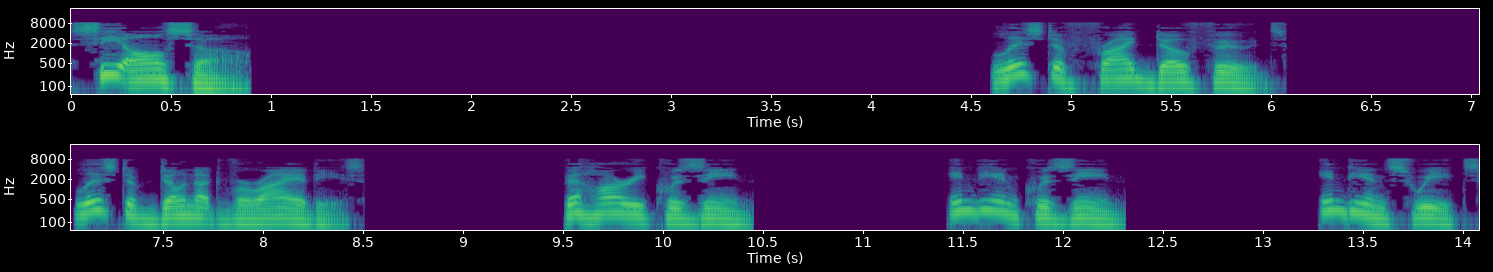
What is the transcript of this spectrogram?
See also. List of fried dough foods. List of donut varieties. Bihari cuisine. Indian cuisine. Indian sweets.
